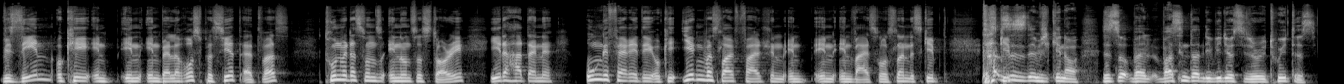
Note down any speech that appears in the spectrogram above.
Wir sehen, okay, in, in, in Belarus passiert etwas, tun wir das in unserer Story. Jeder hat eine ungefähre Idee, okay, irgendwas läuft falsch in, in, in, in Weißrussland. Es gibt. Es das gibt, ist nämlich genau. Das ist so, weil, was sind dann die Videos, die du retweetest?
